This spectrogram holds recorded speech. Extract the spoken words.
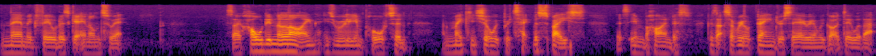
than their midfielders getting onto it. So holding the line is really important and making sure we protect the space that's in behind us because that's a real dangerous area and we've got to deal with that.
